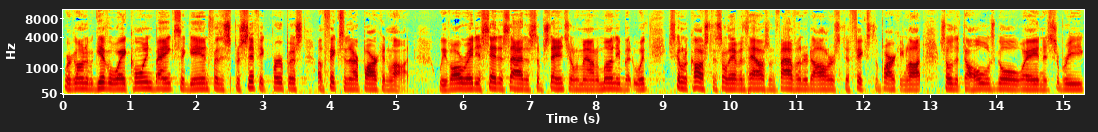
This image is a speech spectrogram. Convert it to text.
We're going to give away coin banks again for the specific purpose of fixing our parking lot. We've already set aside a substantial amount of money, but with, it's going to cost us $11,500 to fix the parking lot so that the holes go away and it's re-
